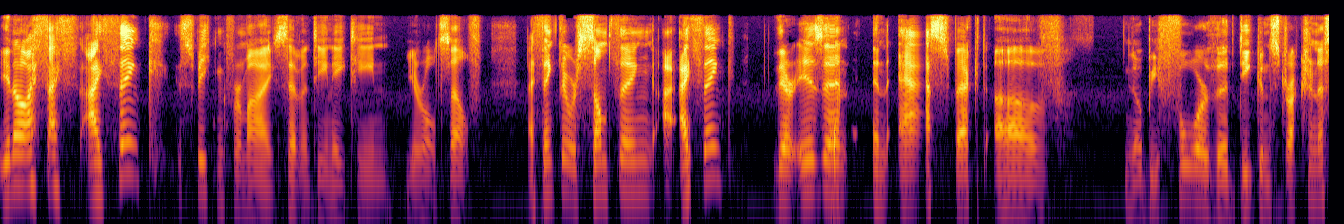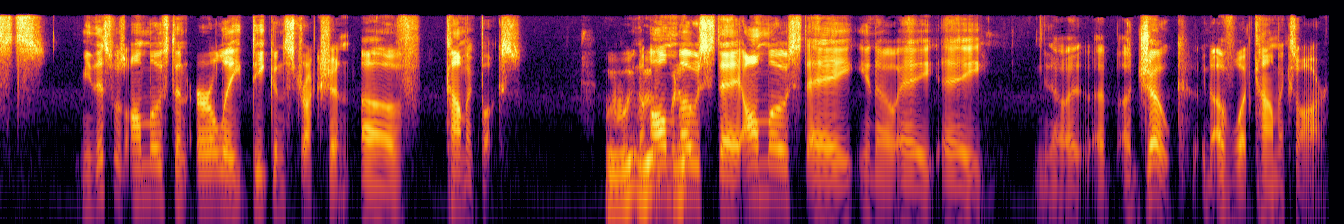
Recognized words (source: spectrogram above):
You know, I th- I think speaking for my 17, 18 year old self, I think there was something. I, I think there is an an aspect of you know before the deconstructionists. I mean, this was almost an early deconstruction of comic books. We, we, we- almost a almost a you know a a you know a, a joke of what comics are.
